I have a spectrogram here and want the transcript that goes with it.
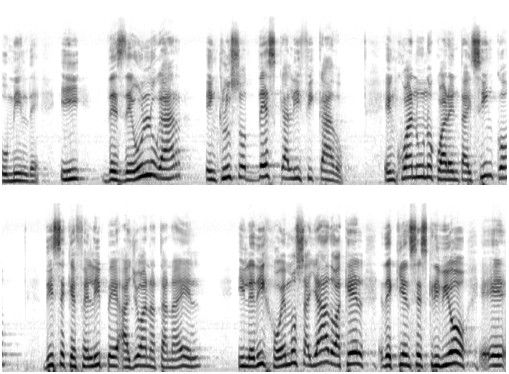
humilde y desde un lugar incluso descalificado. En Juan 1:45 dice que Felipe halló a Natanael y le dijo, hemos hallado aquel de quien se escribió eh,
